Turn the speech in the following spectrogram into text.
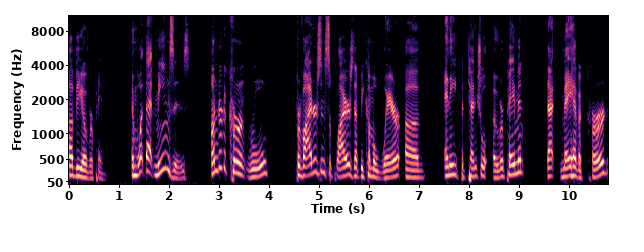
of the overpayment. And what that means is under the current rule, providers and suppliers that become aware of any potential overpayment that may have occurred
